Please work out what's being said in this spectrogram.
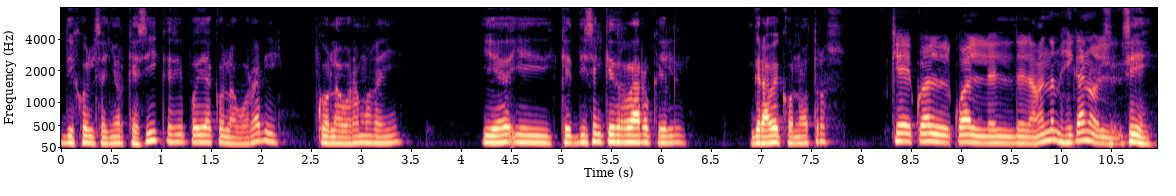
dijo el señor que sí, que sí podía colaborar y colaboramos ahí. Y, y que dicen que es raro que él grabe con otros. ¿Qué, cuál, ¿Cuál? ¿El de la banda del mexicano? El, Sí,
